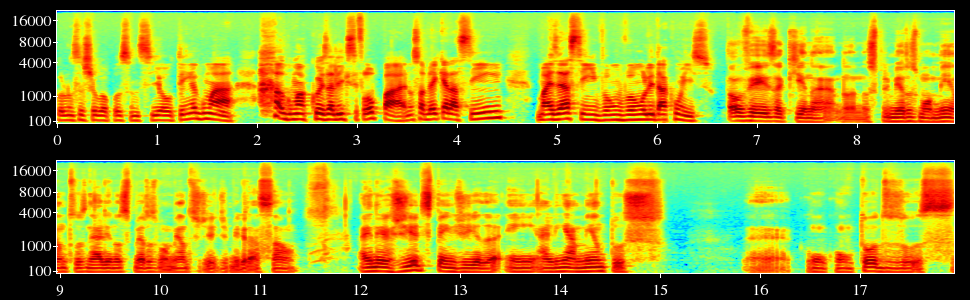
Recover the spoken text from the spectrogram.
quando você chegou à posição de CEO? Tem alguma, alguma coisa ali que você falou, opa, eu não sabia que era assim, mas é assim, vamos, vamos lidar com isso? Talvez aqui na, no, nos primeiros momentos, né, ali nos primeiros momentos de, de migração, a energia despendida em alinhamentos é, com, com todos os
